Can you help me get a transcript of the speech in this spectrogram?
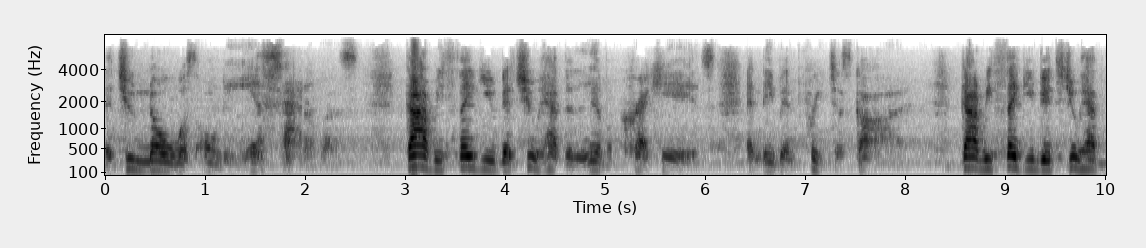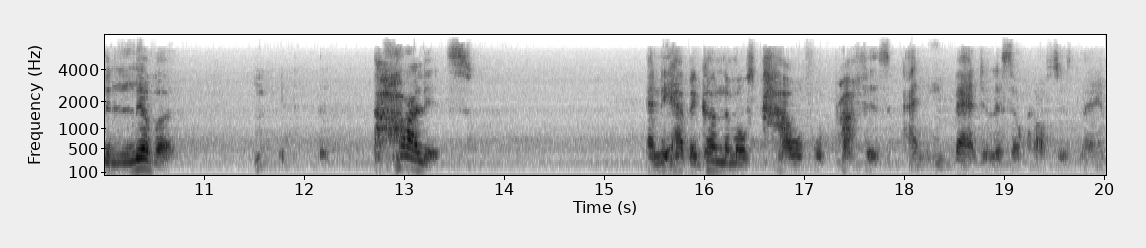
that you know what's on the inside of us. God, we thank you that you have delivered crackheads and they've been preachers, God. God, we thank you that you have delivered harlots and they have become the most powerful prophets and evangelists across this land.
